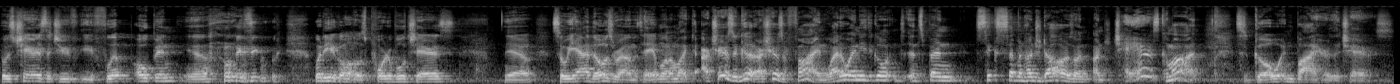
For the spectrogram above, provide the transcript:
those chairs that you, you flip open, you know, what do you call those, portable chairs? You know, so we had those around the table, and I'm like, our chairs are good. Our chairs are fine. Why do I need to go and spend six, seven hundred dollars on, on chairs? Come on. So go and buy her the chairs.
